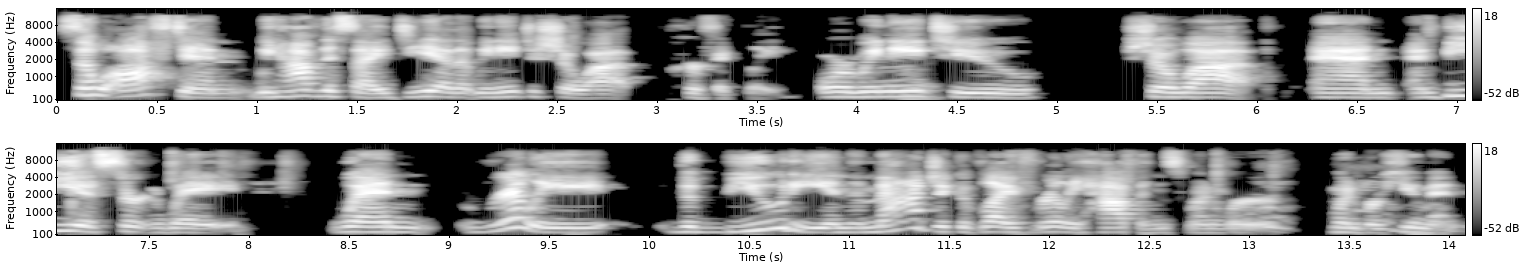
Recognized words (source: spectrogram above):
so often we have this idea that we need to show up perfectly or we need to show up and and be a certain way when really the beauty and the magic of life really happens when we're when we're human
